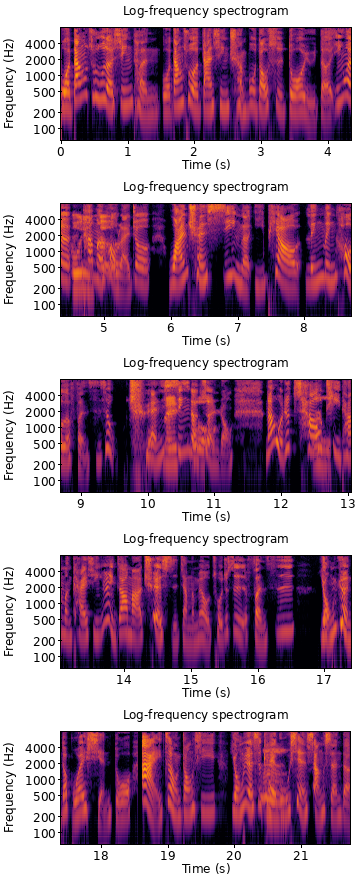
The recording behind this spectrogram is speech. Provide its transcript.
我当初的心疼，我当初的担心，全部都是多余的，因为他们后来就完全吸引了一票零零后的粉丝，是全新的阵容，然后我就超替他们开心，因为你知道吗？确实讲的没有错，就是粉丝永远都不会嫌多，爱这种东西永远是可以无限上升的，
